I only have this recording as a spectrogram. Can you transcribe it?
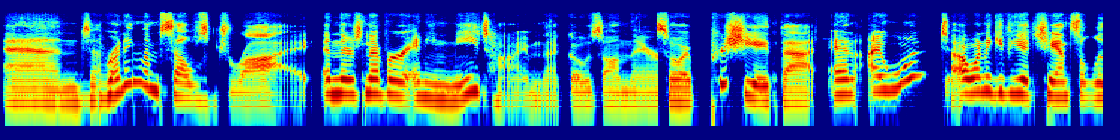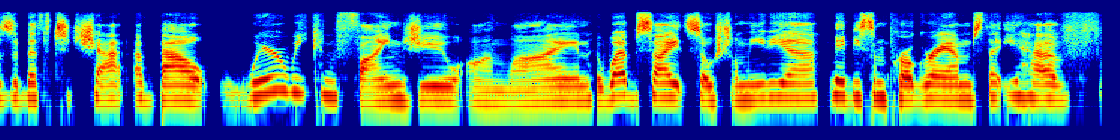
and mm-hmm. running themselves dry. And there's never any me time that goes on there. So I appreciate that. And I want I want to give you a chance Elizabeth to chat about where we can find you online, the website, social media, maybe some programs that you have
